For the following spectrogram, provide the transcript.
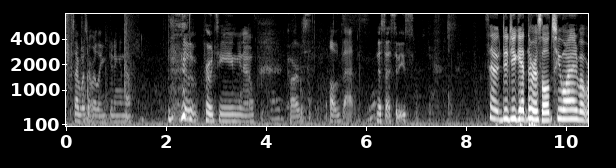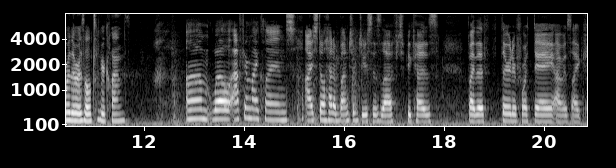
because I wasn't really getting enough protein, you know, carbs, all of that necessities. So, did you get the results you wanted? What were the results of your cleanse? Um, well, after my cleanse, I still had a bunch of juices left because by the third or fourth day, I was like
